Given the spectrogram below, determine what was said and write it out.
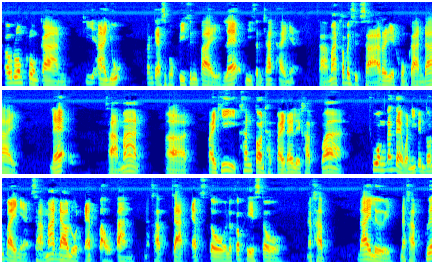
เข้าร่วมโครงการที่อายุตั้งแต่ 16 ปีขึ้นไป และมีสัญชาติไทยเนี่ยสามารถเข้าไปศึกษารายละเอียดโครงการได้ และสามารถไปที่ขั้นตอนถัดไปได้เลยครับ ว่าช่วงตั้งแต่วันนี้เป็นต้นไปเนี่ยสามารถดาวน์โหลดแอปเป๋าตังค์นะครับจาก App Store แล้วก็ Play Store นะครับได้เลยนะครับเพื่อ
